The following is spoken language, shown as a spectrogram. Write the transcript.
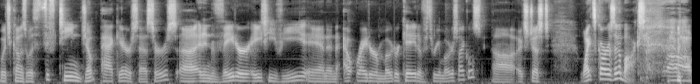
which comes with 15 jump pack intercessors, uh, an Invader ATV, and an Outrider motorcade of three motorcycles. Uh, it's just white scars in a box, uh,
